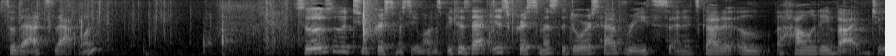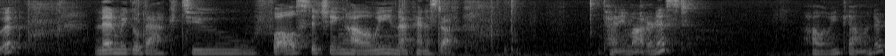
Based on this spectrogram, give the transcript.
So that's that one. So those are the two Christmassy ones because that is Christmas. The doors have wreaths and it's got a, a, holiday vibe to it. then we go back to fall stitching, Halloween, that kind of stuff. Tiny Modernist. Halloween calendar.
